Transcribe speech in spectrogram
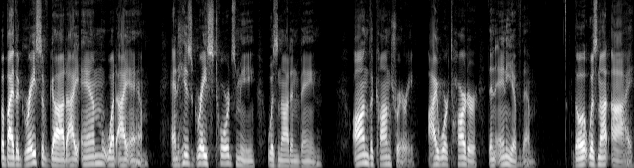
But by the grace of God, I am what I am, and his grace towards me was not in vain. On the contrary, I worked harder than any of them, though it was not I,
